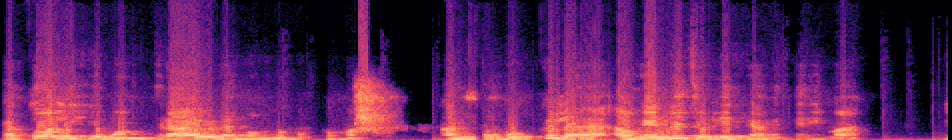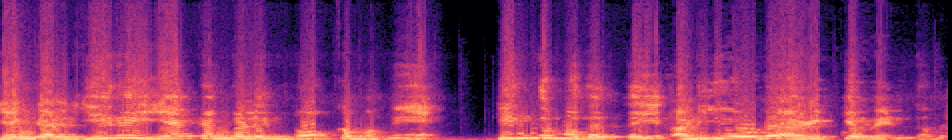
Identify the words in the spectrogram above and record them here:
கத்தோலிக்கமும் திராவிடமும்னு புக்குமா அந்த புக்ல அவங்க என்ன சொல்லியிருக்காங்க தெரியுமா? எங்கள் இரு இயக்கங்களின் நோக்கமுமே இந்து மதத்தை அடியோடு அழிக்க வேண்டும்.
